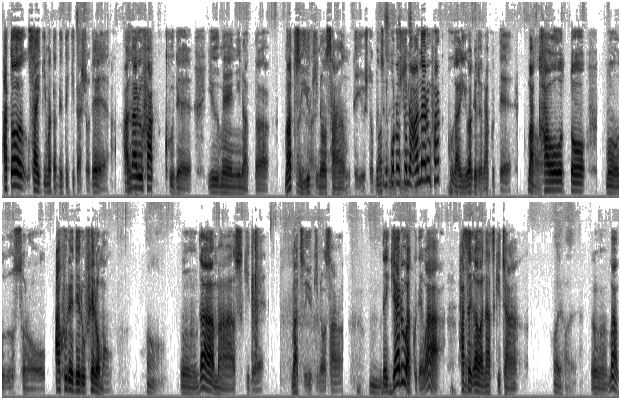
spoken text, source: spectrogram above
あと、最近また出てきた人で、はいアナルファックで有名になった松幸乃さんっていう人。別にこの人のアナルファックがいいわけじゃなくて、まあ顔と、もう、その、溢れ出るフェロモうんン、うん、が、まあ、好きで、松幸乃さうんん。で、ギャル枠では、長谷川夏樹ちゃん。はいはい。うん、まあ、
